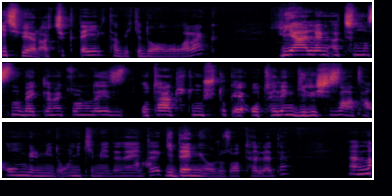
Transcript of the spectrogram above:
Hiçbir yer açık değil tabii ki doğal olarak. Bir yerlerin açılmasını beklemek zorundayız. Otel tutmuştuk. E, otelin girişi zaten 11 miydi 12 miydi neydi? Gidemiyoruz otele de. Yani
